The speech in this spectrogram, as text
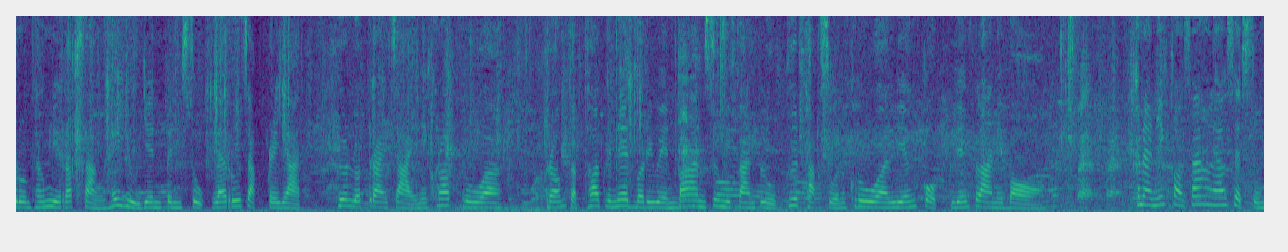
รวมทั้งมีรับสั่งให้อยู่เย็นเป็นสุข และรู้จักประหยัด เพื่อลดรายจ่ายในครอบครัว พร้อมกับทอดพระเนตรบริเวณบ้าน ซึ่งมีการปลูกพืชผักสวนครัว เลี้ยงกบเลี้ยงปลาในบ่อ ขณะนี้ก่อสร้างแล้วเสร็จสม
